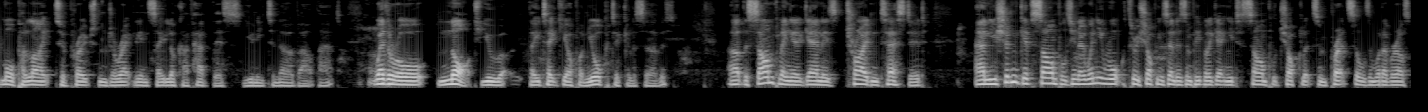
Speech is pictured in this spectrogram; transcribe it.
more polite to approach them directly and say, "Look, I've had this. You need to know about that." Whether or not you they take you up on your particular service, uh, the sampling again is tried and tested, and you shouldn't give samples. You know, when you walk through shopping centres and people are getting you to sample chocolates and pretzels and whatever else,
